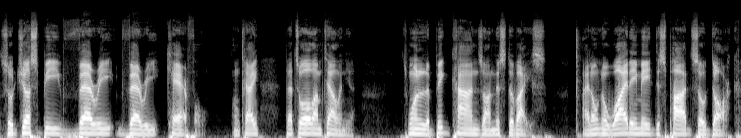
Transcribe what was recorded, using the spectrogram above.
So just be very, very careful. Okay? That's all I'm telling you. It's one of the big cons on this device. I don't know why they made this pod so dark.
